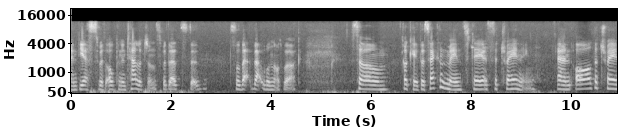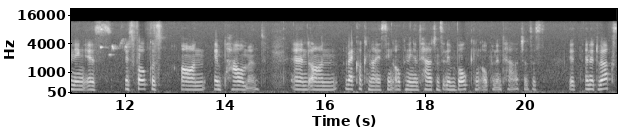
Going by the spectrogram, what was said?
and yes with open intelligence, but that's the, so that, that will not work. So, okay, the second mainstay is the training. And all the training is, is focused on empowerment and on recognizing opening intelligence and invoking open intelligence it, and it works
